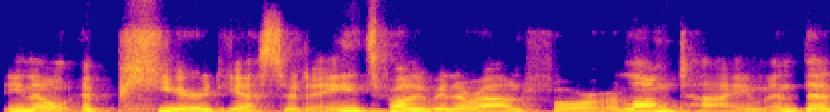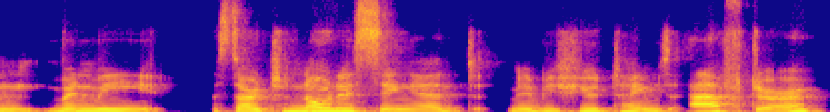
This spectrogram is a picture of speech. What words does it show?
you know appeared yesterday. It's probably been around for a long time. And then when we start to noticing it maybe a few times after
